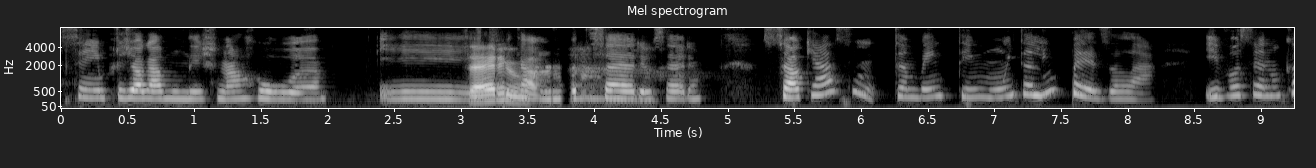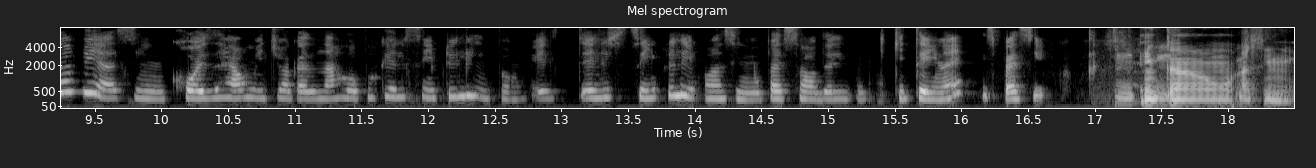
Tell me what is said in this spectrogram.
sempre jogavam lixo na rua. E Sério? ficava muito sério, sério. Só que assim, também tem muita limpeza lá. E você nunca via, assim, coisa realmente jogada na rua, porque eles sempre limpam. Eles, eles sempre limpam, assim, o pessoal dele, que tem, né? Específico. Sim. Então, assim,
